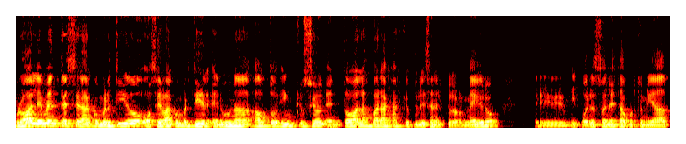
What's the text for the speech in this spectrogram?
probablemente se ha convertido o se va a convertir en una auto-inclusión en todas las barajas que utilizan el color negro. Eh, y por eso en esta oportunidad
